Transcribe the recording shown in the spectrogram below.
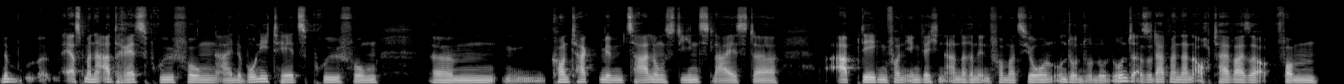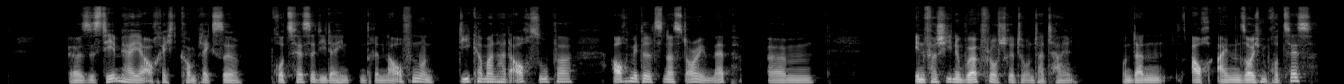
eine, äh, erstmal eine Adressprüfung, eine Bonitätsprüfung, ähm, Kontakt mit dem Zahlungsdienstleister, Abdecken von irgendwelchen anderen Informationen und, und, und, und, und. Also da hat man dann auch teilweise vom äh, System her ja auch recht komplexe Prozesse, die da hinten drin laufen. Und die kann man halt auch super, auch mittels einer Story Map, ähm, in verschiedene Workflow-Schritte unterteilen. Und dann auch einen solchen Prozess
